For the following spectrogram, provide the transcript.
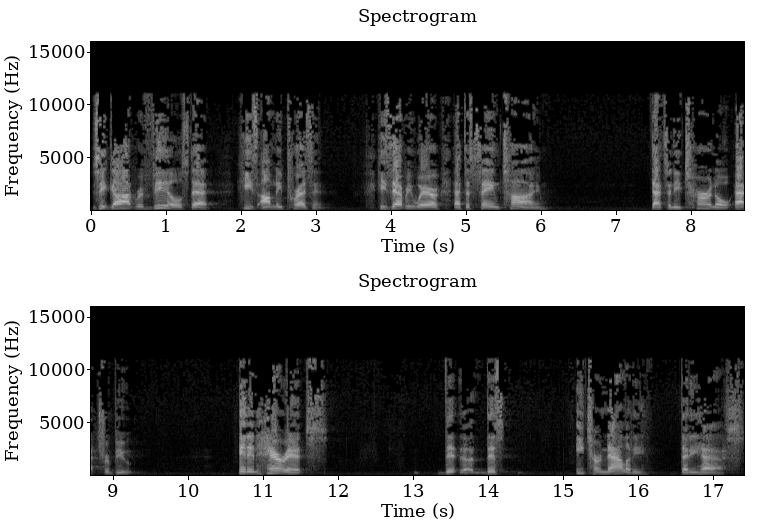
You see, God reveals that he's omnipresent. He's everywhere at the same time. That's an eternal attribute. It inherits uh, this eternality that he has.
